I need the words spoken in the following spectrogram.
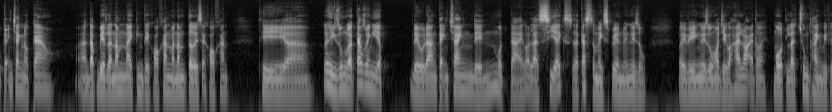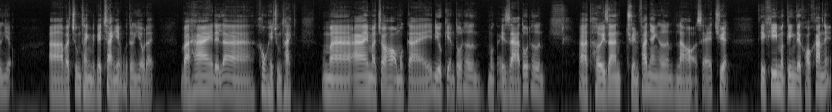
cạnh tranh nó cao. À, đặc biệt là năm nay kinh tế khó khăn và năm tới sẽ khó khăn. Thì à, cứ hình dung là các doanh nghiệp đều đang cạnh tranh đến một cái gọi là CX là customer experience với người dùng. Bởi vì người dùng họ chỉ có hai loại thôi. Một là trung thành với thương hiệu. À, và trung thành với cái trải nghiệm của thương hiệu đấy. Và hai đấy là không hề trung thành. Mà ai mà cho họ một cái điều kiện tốt hơn một cái giá tốt hơn à, thời gian chuyển phát nhanh hơn là họ sẽ chuyển. Thì khi mà kinh tế khó khăn ấy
